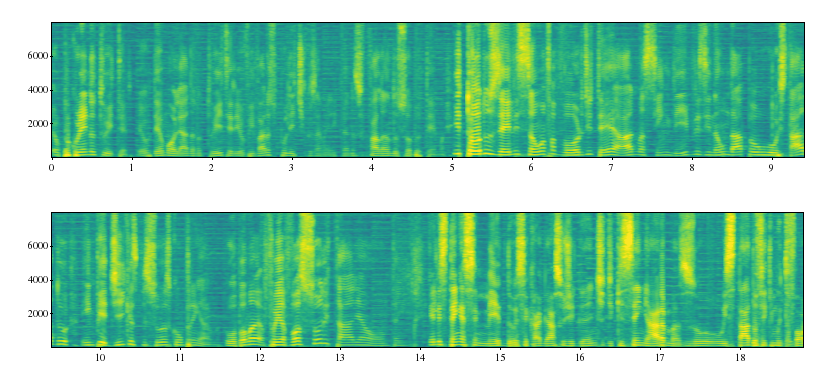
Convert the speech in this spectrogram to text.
eu procurei no Twitter. Eu dei uma olhada no Twitter e eu vi vários políticos americanos falando sobre o tema. E todos eles são a favor de ter armas sim livres e não dá para o Estado impedir que as pessoas comprem arma. O Obama foi a voz solitária ontem Eles têm esse medo, esse cagaço gigante de que sem armas o, o Estado fique muito forte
